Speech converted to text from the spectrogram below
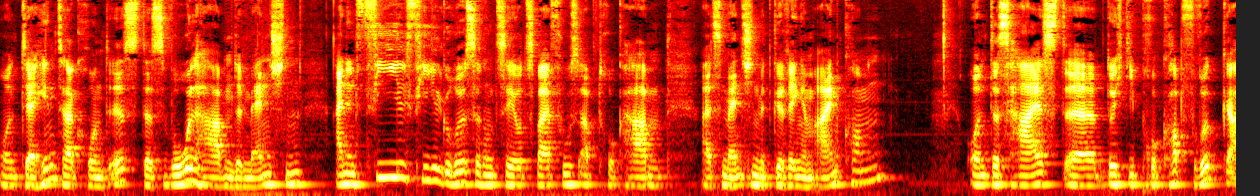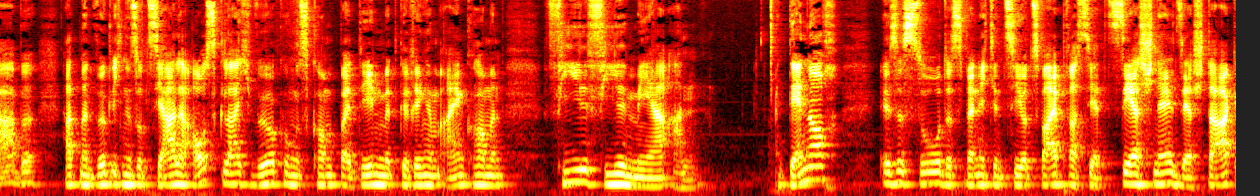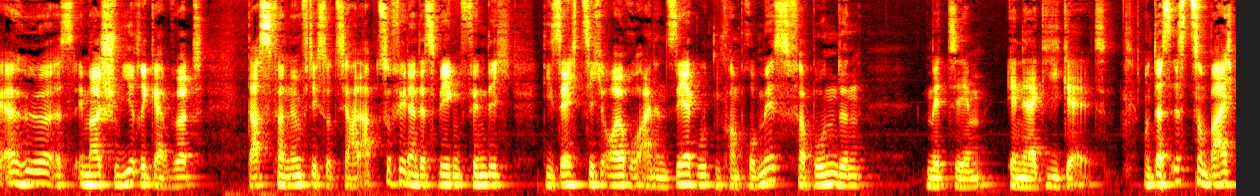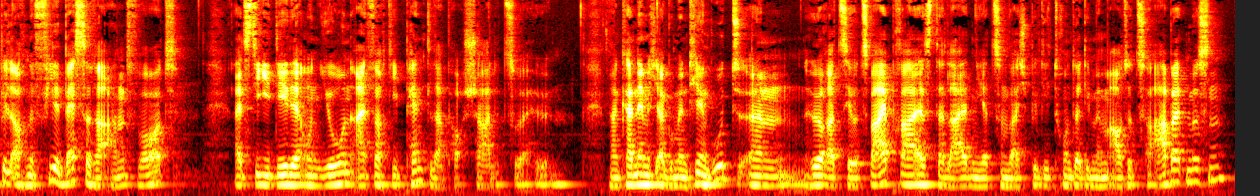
Und der Hintergrund ist, dass wohlhabende Menschen einen viel, viel größeren CO2-Fußabdruck haben als Menschen mit geringem Einkommen. Und das heißt, äh, durch die Pro-Kopf-Rückgabe hat man wirklich eine soziale Ausgleichwirkung. Es kommt bei denen mit geringem Einkommen viel, viel mehr an. Dennoch ist es so, dass wenn ich den CO2-Preis jetzt sehr schnell, sehr stark erhöhe, es immer schwieriger wird, das vernünftig sozial abzufedern. Deswegen finde ich die 60 Euro einen sehr guten Kompromiss verbunden mit dem Energiegeld. Und das ist zum Beispiel auch eine viel bessere Antwort als die Idee der Union, einfach die Pendlerpauschale zu erhöhen. Man kann nämlich argumentieren, gut, ähm, höherer CO2-Preis, da leiden jetzt zum Beispiel die drunter, die mit dem Auto zur Arbeit müssen.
